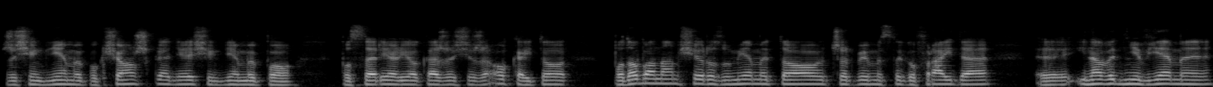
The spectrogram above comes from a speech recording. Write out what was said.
że sięgniemy po książkę, nie sięgniemy po, po serial i okaże się, że okej, okay, to podoba nam się, rozumiemy to, czerpiemy z tego frajdę e, i nawet nie wiemy,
